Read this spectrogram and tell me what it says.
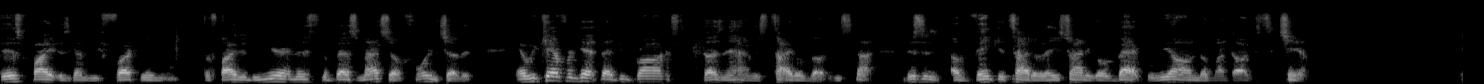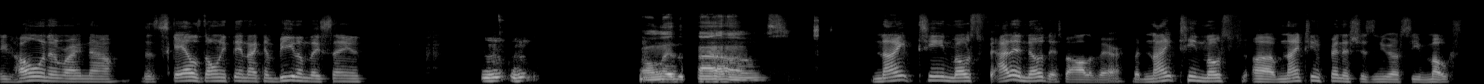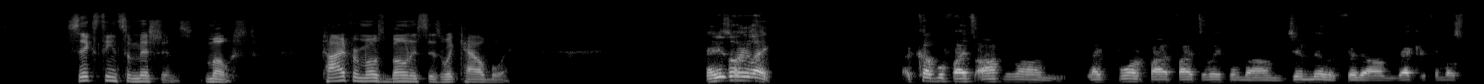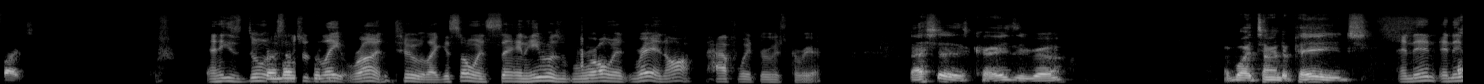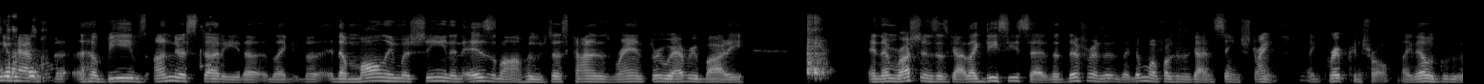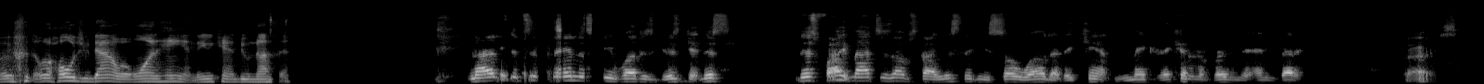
This fight is going to be fucking the fight of the year, and it's the best matchup for each other. And we can't forget that Bronx doesn't have his title belt. He's not. This is a vacant title that he's trying to go back. But we all know my dog is the champ. He's holding him right now. The scale's the only thing that can beat him, they saying. Mm-mm. Only the pounds. 19 most I didn't know this about Oliveira, but 19 most uh 19 finishes in UFC most. 16 submissions most. Tied for most bonuses with Cowboy. And he's only like a couple fights off of um like four or five fights away from the, um Jim Miller for the um record for most fights. And he's doing For such most- a late run too. Like it's so insane. He was rolling written off halfway through his career. That shit is crazy, bro. That boy turned a page. And then and then you have the, Khabib's understudy, the like the the mauling machine in Islam, who's just kind of just ran through everybody. And then Russians has got like DC said, the difference is like the motherfuckers has got insane strength, like grip control. Like they'll they'll hold you down with one hand and you can't do nothing. No, it's, it's insane to see what is this this this fight matches up stylistically so well that they can't make they couldn't have written it any better. Facts.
